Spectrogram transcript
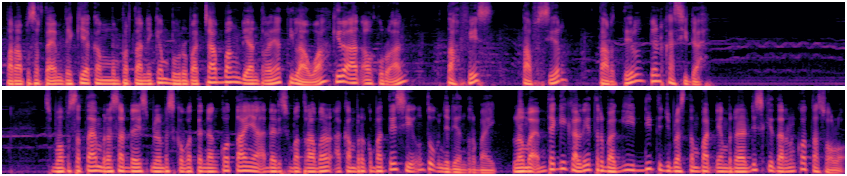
Para peserta MTQ akan mempertandingkan beberapa cabang di antaranya tilawah, kiraat Al-Quran, tahfiz, tafsir, tartil, dan kasidah. Semua peserta yang berasal dari 19 kabupaten dan kota yang ada di Sumatera Barat akan berkompetisi untuk menjadi yang terbaik. Lomba MTQ kali terbagi di 17 tempat yang berada di sekitaran kota Solo.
